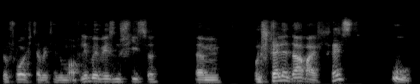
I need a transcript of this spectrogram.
bevor ich damit auf Lebewesen schieße. Ähm, und stelle dabei fest, uh,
